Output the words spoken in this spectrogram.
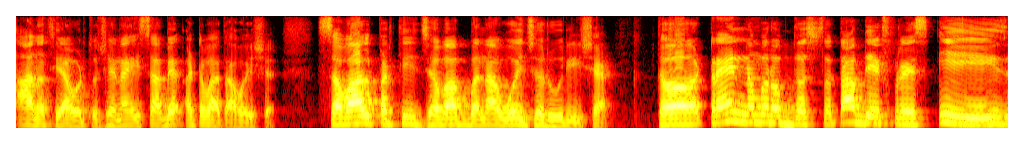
આ નથી આવડતું, જેના હિસાબે અટવાતા હોય છે. સવાલ પરથી જવાબ બનાવવો જરૂરી છે. The train number of the Shatabdi Express is,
